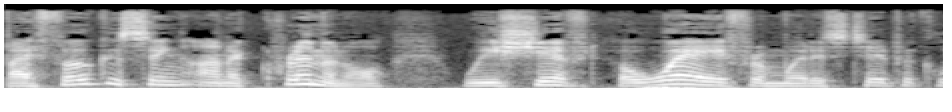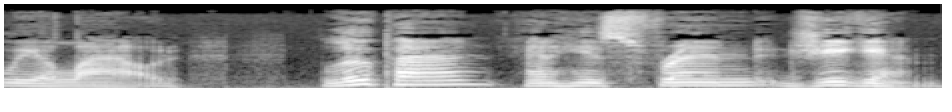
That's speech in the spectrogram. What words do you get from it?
By focusing on a criminal, we shift away from what is typically allowed. Lupin and his friend Jigen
